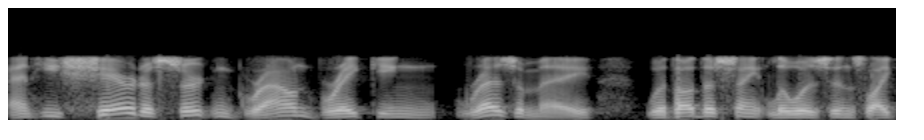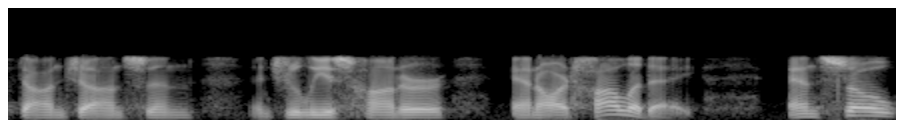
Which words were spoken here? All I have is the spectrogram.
And he shared a certain groundbreaking resume with other St. Louisans like Don Johnson and Julius Hunter and Art Holliday. And so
